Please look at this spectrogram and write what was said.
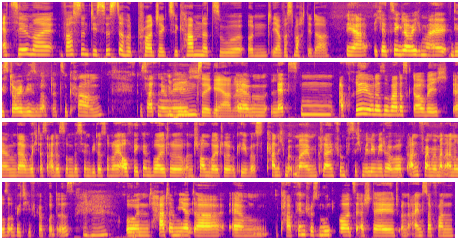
erzähl mal, was sind die Sisterhood Projects, wie kamen dazu und ja, was macht ihr da? Ja, ich erzähle, glaube ich, mal die Story, wie es überhaupt dazu kam. Das hat nämlich Mhm, sehr gerne. ähm, letzten April oder so war das, glaube ich, ähm, da, wo ich das alles so ein bisschen wieder so neu aufwickeln wollte und schauen wollte, okay, was kann ich mit meinem kleinen 50 mm überhaupt anfangen, wenn mein anderes Objektiv kaputt ist. Mhm. Und hatte mir da ähm, ein paar Pinterest Moodboards erstellt und eins davon,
